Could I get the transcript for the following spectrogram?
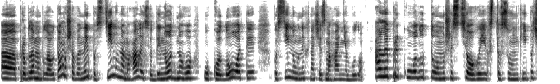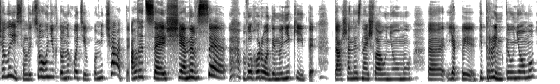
А, проблема була у тому, що вони постійно намагались один одного уколоти, постійно у них, наче змагання було. Але прикол у тому, що з цього їх стосунки і почалися, але цього ніхто не хотів помічати. Але це ще не все в огородину Нікіти. Даша не знайшла у ньому е, якби підтримки у ньому.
